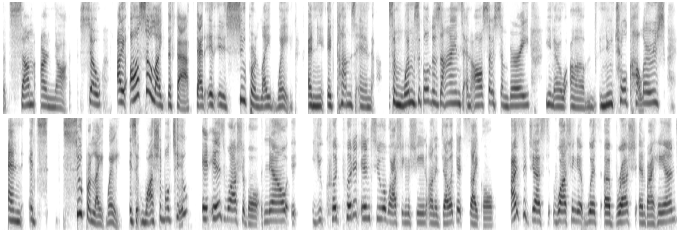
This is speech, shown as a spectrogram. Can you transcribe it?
but some are not. So I also like the fact that it is super lightweight and it comes in some whimsical designs and also some very, you know, um, neutral colors. And it's super lightweight. Is it washable too? It is washable. Now, you could put it into a washing machine on a delicate cycle. I suggest washing it with a brush and by hand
